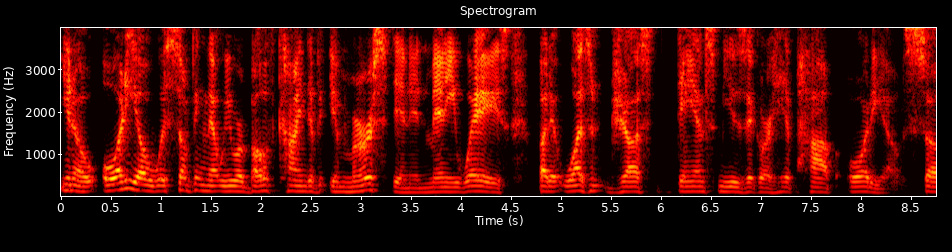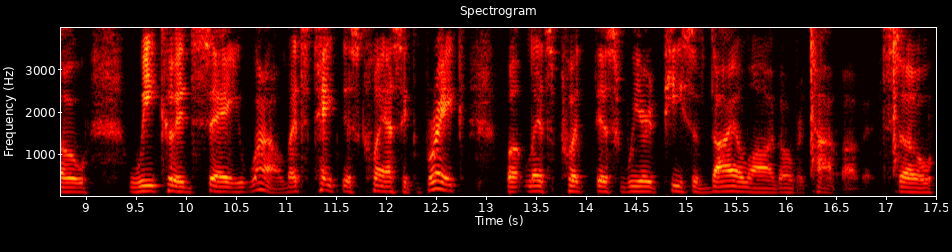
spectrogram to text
you know, audio was something that we were both kind of immersed in in many ways, but it wasn't just dance music or hip hop audio. So we could say, well, let's take this classic break, but let's put this weird piece of dialogue over top of it. So,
